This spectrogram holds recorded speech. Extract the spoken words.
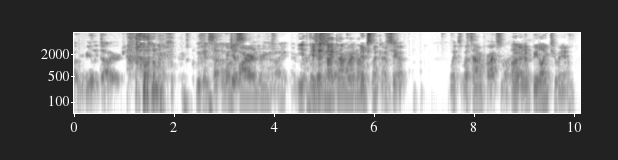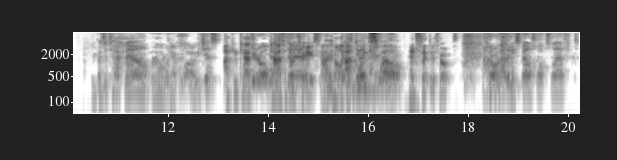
I'm really tired. we could set them We on just- fire during the night. Yeah, is it nighttime right now? It's nighttime. Sick. Yeah. What what time approximately? Uh, it'd be like two a.m. Let's attack now. burn their camp alive. We just I can cast Pass Without dead. Trace, and we I'm, can all I'm just go in there swell. and slit their throats. I don't have any spell slots left.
